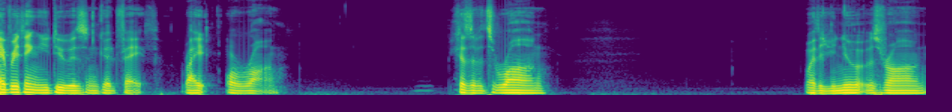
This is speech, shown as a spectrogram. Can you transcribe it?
everything you do is in good faith, right or wrong. Because if it's wrong, whether you knew it was wrong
